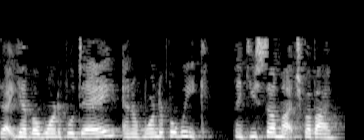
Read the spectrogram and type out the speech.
that you have a wonderful day and a wonderful week. Thank you so much. Bye bye.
